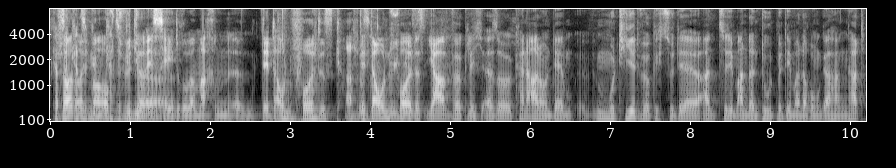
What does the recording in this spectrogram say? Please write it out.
Kannst Schaut du, kannst euch mal kannst auf Video-Essay drüber machen, ähm, der Downfall des Carlos. Der Downfall des, ja, wirklich. Also, keine Ahnung, der mutiert wirklich zu, der, an, zu dem anderen Dude, mit dem er da rumgehangen hat.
